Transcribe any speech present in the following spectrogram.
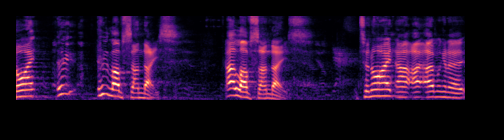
Tonight, who, who loves Sundays? I love Sundays. Tonight, uh, I, I'm going to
